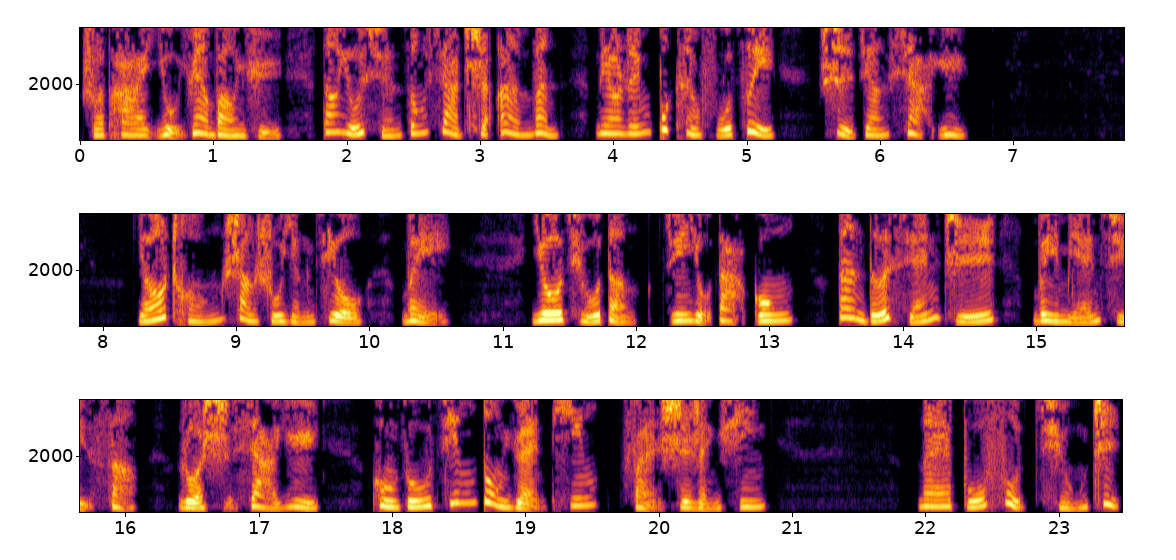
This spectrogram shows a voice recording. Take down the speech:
说他有愿望语，当由玄宗下敕暗问，两人不肯服罪，是将下狱。姚崇上书营救，谓幽求等均有大功，但得贤职，未免沮丧。若使下狱，恐足惊动远听，反失人心，乃不复穷志，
